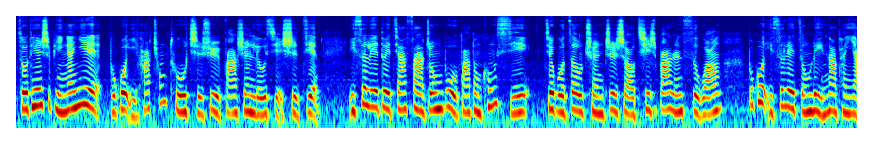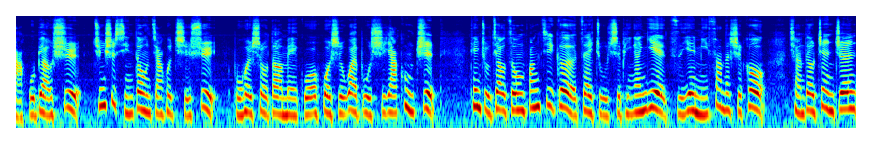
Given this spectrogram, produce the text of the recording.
昨天是平安夜，不过以哈冲突持续发生流血事件。以色列对加萨中部发动空袭，结果造成至少七十八人死亡。不过，以色列总理纳坦雅胡表示，军事行动将会持续，不会受到美国或是外部施压控制。天主教宗方济各在主持平安夜子夜弥撒的时候，强调战争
